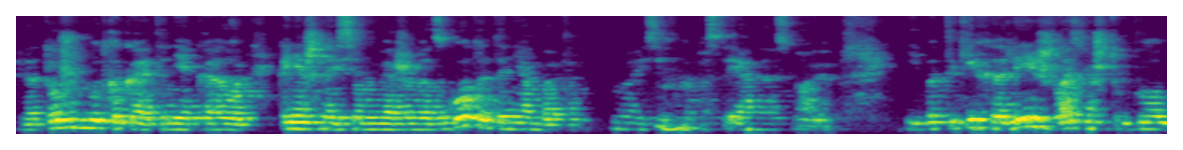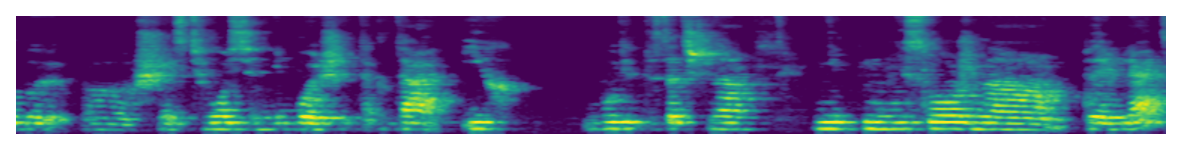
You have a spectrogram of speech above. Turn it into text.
это тоже будет какая-то некая роль. Конечно, если мы вяжем раз в год, это не об этом, но если mm-hmm. на постоянной основе. И вот таких ролей желательно, чтобы было бы 6-8, не больше, тогда их будет достаточно несложно не проявлять,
